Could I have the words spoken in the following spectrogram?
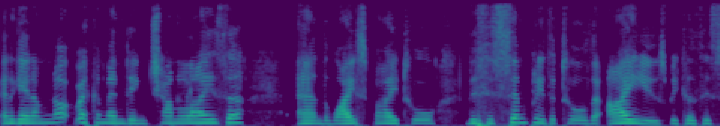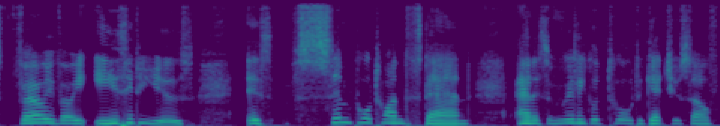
And again, I'm not recommending Channelizer and the Wi-Spy tool. This is simply the tool that I use because it's very, very easy to use, is simple to understand, and it's a really good tool to get yourself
